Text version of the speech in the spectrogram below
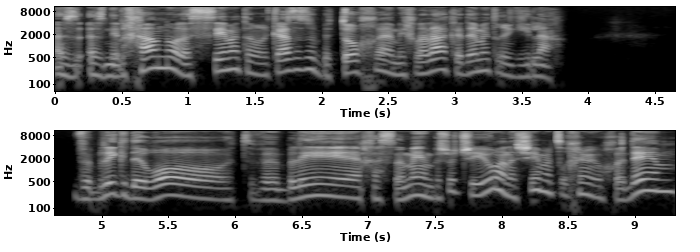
אז, אז נלחמנו לשים את המרכז הזה בתוך אה, מכללה אקדמית רגילה. ובלי גדרות ובלי חסמים, פשוט שיהיו אנשים עם צרכים מיוחדים,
